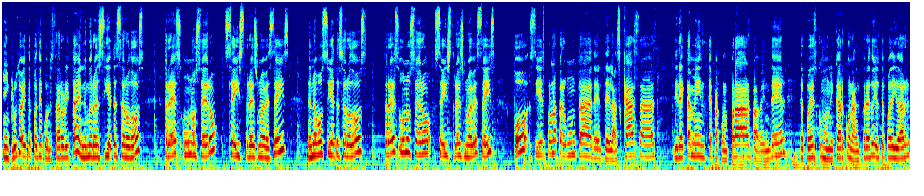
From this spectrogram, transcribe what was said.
Incluso ahí te pueden contestar ahorita. El número es 702-310-6396. De nuevo, 702-310-6396. O si es para una pregunta de, de las casas, directamente para comprar, para vender, te puedes comunicar con Alfredo y él te puede ayudar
